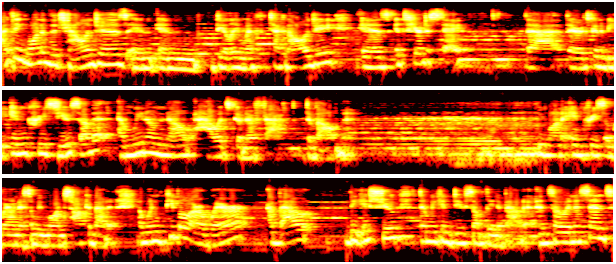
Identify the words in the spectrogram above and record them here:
I think one of the challenges in, in dealing with technology is it's here to stay, that there's going to be increased use of it, and we don't know how it's going to affect development. We want to increase awareness and we want to talk about it. And when people are aware about the issue, then we can do something about it. And so, in a sense,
